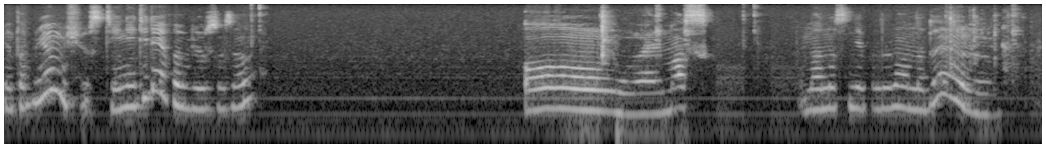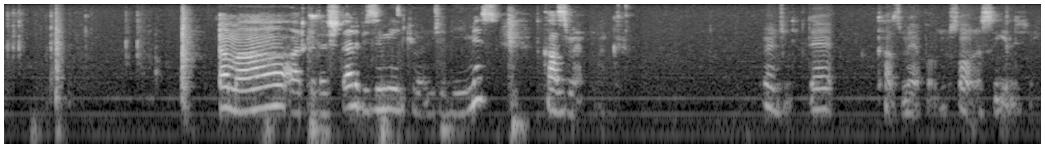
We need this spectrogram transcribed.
Yapabiliyormuşuz. TNT de yapabiliyoruz o zaman. Oo, elmas. Bunlar nasıl yapıldığını anladım. Ama arkadaşlar bizim ilk önceliğimiz kazma yapmak. Öncelikle kazma yapalım. Sonrası gelecek.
